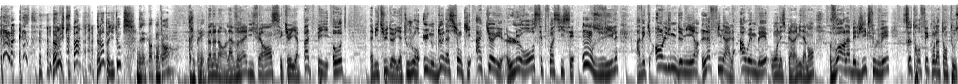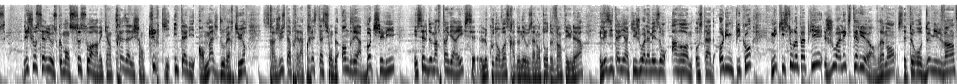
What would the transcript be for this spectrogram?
non mais je touche pas, non non pas du tout. Vous êtes pas content Triplé. Non, non, non. La vraie différence, c'est qu'il n'y a pas de pays hôte. D'habitude, il y a toujours une ou deux nations qui accueillent l'euro. Cette fois-ci, c'est 11 villes avec en ligne de mire la finale à Wembley où on espère évidemment voir la Belgique soulever ce trophée qu'on attend tous. Les choses sérieuses commencent ce soir avec un très alléchant Turquie-Italie en match d'ouverture. Ce sera juste après la prestation de Andrea Bocelli et celle de Martin Garrix. Le coup d'envoi sera donné aux alentours de 21h. Et les Italiens qui jouent à la maison à Rome au stade Olimpico, mais qui sur le papier jouent à l'extérieur. Vraiment, cet Euro 2020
